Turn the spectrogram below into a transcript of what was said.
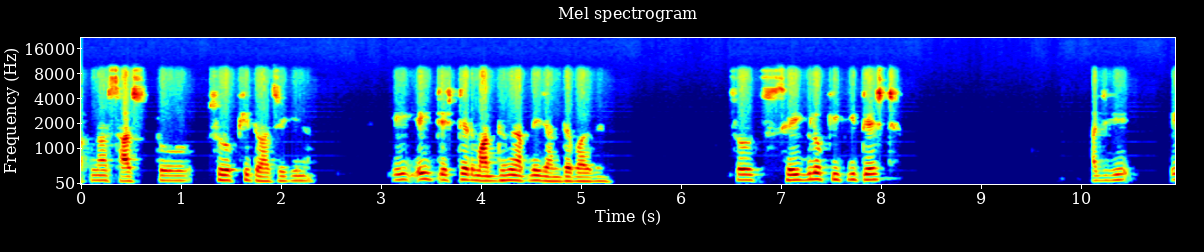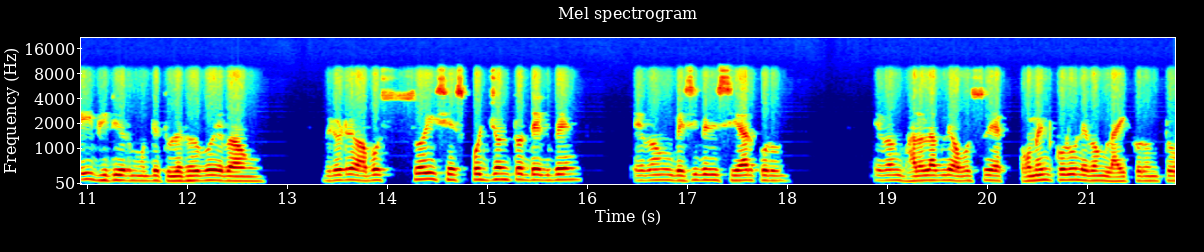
আপনার স্বাস্থ্য সুরক্ষিত আছে কি না এই এই টেস্টের মাধ্যমে আপনি জানতে পারবেন। সো সেইগুলো কি কি টেস্ট আজকে এই ভিডিওর মধ্যে তুলে ধরবো এবং ভিডিওটা অবশ্যই শেষ পর্যন্ত দেখবেন এবং বেশি বেশি শেয়ার করুন। এবং ভালো লাগলে অবশ্যই এক কমেন্ট করুন এবং লাইক করুন। তো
